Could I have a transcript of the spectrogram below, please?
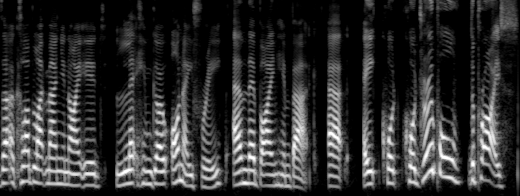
that a club like Man United let him go on a free and they're buying him back at eight quadruple the price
